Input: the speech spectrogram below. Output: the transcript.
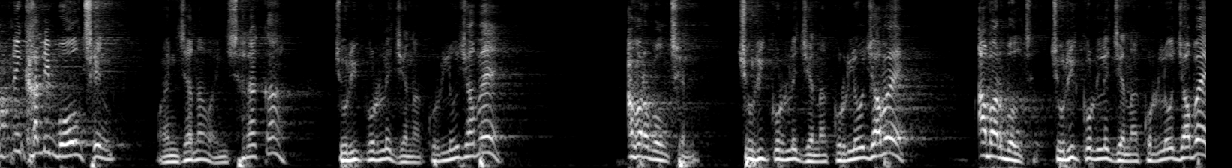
আপনি খালি বলছেন অঞ্জানা অনসারাকা চুরি করলে জেনা করলেও যাবে। আবার বলছেন, চুরি করলে জেনা করলেও যাবে। আবার বলছেন, চুরি করলে জেনা করলেও যাবে।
